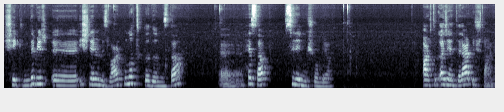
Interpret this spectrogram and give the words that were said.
şeklinde bir e, işlemimiz var. Buna tıkladığımızda e, hesap silinmiş oluyor. Artık acenteler 3 tane.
